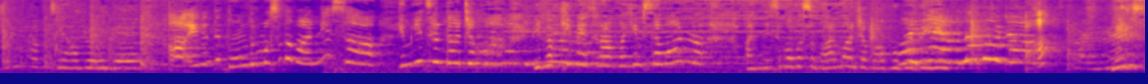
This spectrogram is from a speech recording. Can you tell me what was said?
kim bıraktı ya böyle? Aa elinde dondurması da var Nisa. Kim getirdi acaba? Bir bakayım etrafa kimse var mı? Annesi babası var mı acaba bu bebeğin? Aa, Melisa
